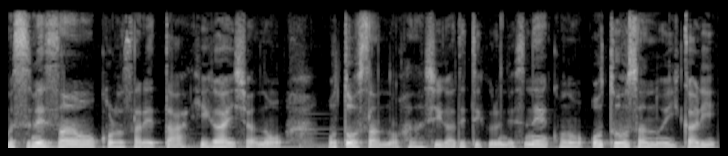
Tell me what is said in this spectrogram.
娘さんを殺された被害者のお父さんの話が出てくるんですねこのお父さんの怒り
